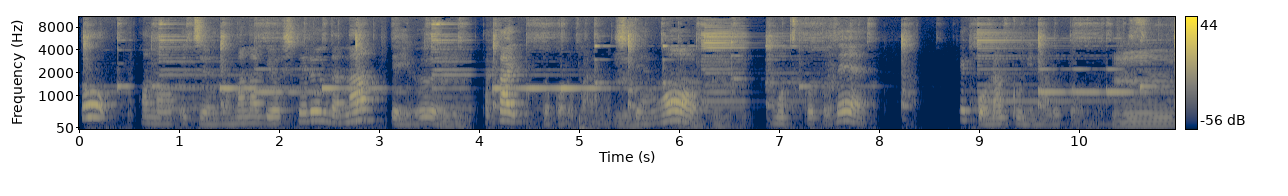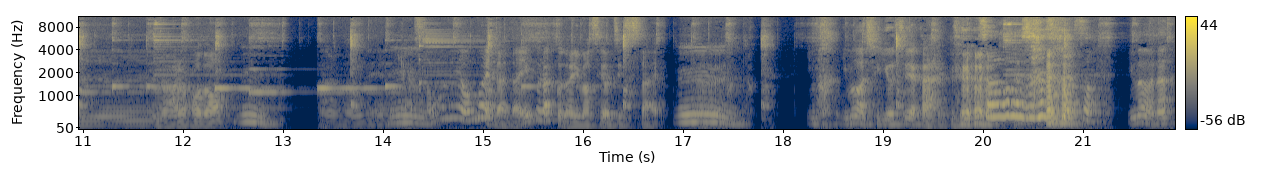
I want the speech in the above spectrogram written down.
とこの宇宙の学びをしてるんだなっていう高いところからの視点を持つことで結構楽になるとうんうんうん。なるほど。なる思う。ほどね、いやうんそれ思えたらだいぶ楽になりますよ実際。うん、うん、今今は修行中やから。そうそうそうそう今はなそう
